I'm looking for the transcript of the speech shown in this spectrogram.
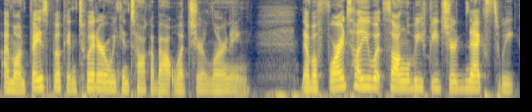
I'm on Facebook and Twitter, and we can talk about what you're learning. Now, before I tell you what song will be featured next week,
